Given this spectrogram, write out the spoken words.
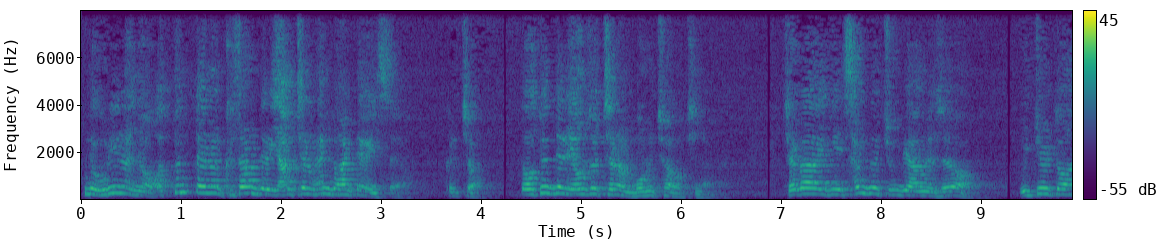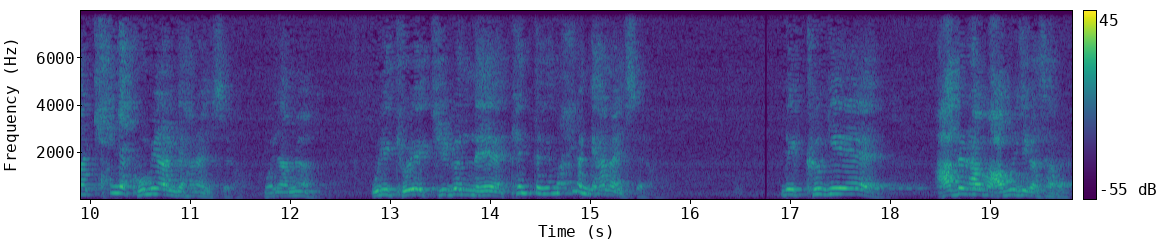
근데 우리는요, 어떤 때는 그 사람들이 양처럼 행동할 때가 있어요. 그렇죠? 또 어떤 때는 염소처럼 모른 척하고 지나가요. 제가 이게 설교 준비하면서요, 일주일 동안 굉장히 고민하는 게 하나 있어요. 뭐냐면, 우리 교회 길 건너에 텐트가 많은 게 하나 있어요. 근데 거기에 아들하고 아버지가 살아요.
